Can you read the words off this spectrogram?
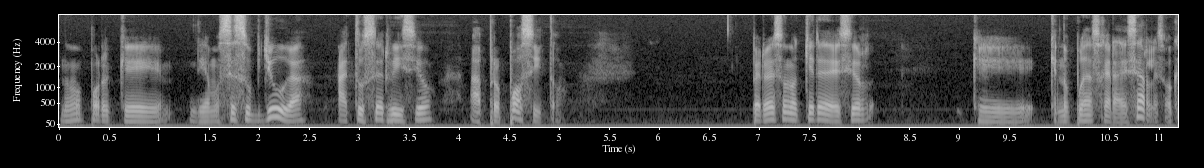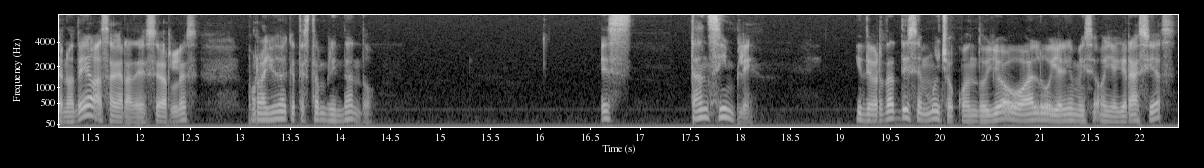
¿no? Porque, digamos, se subyuga a tu servicio a propósito. Pero eso no quiere decir que, no puedas agradecerles o que no debas agradecerles por la ayuda que te están brindando. Es tan simple. Y de verdad dice mucho. Cuando yo hago algo y alguien me dice, oye, gracias,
